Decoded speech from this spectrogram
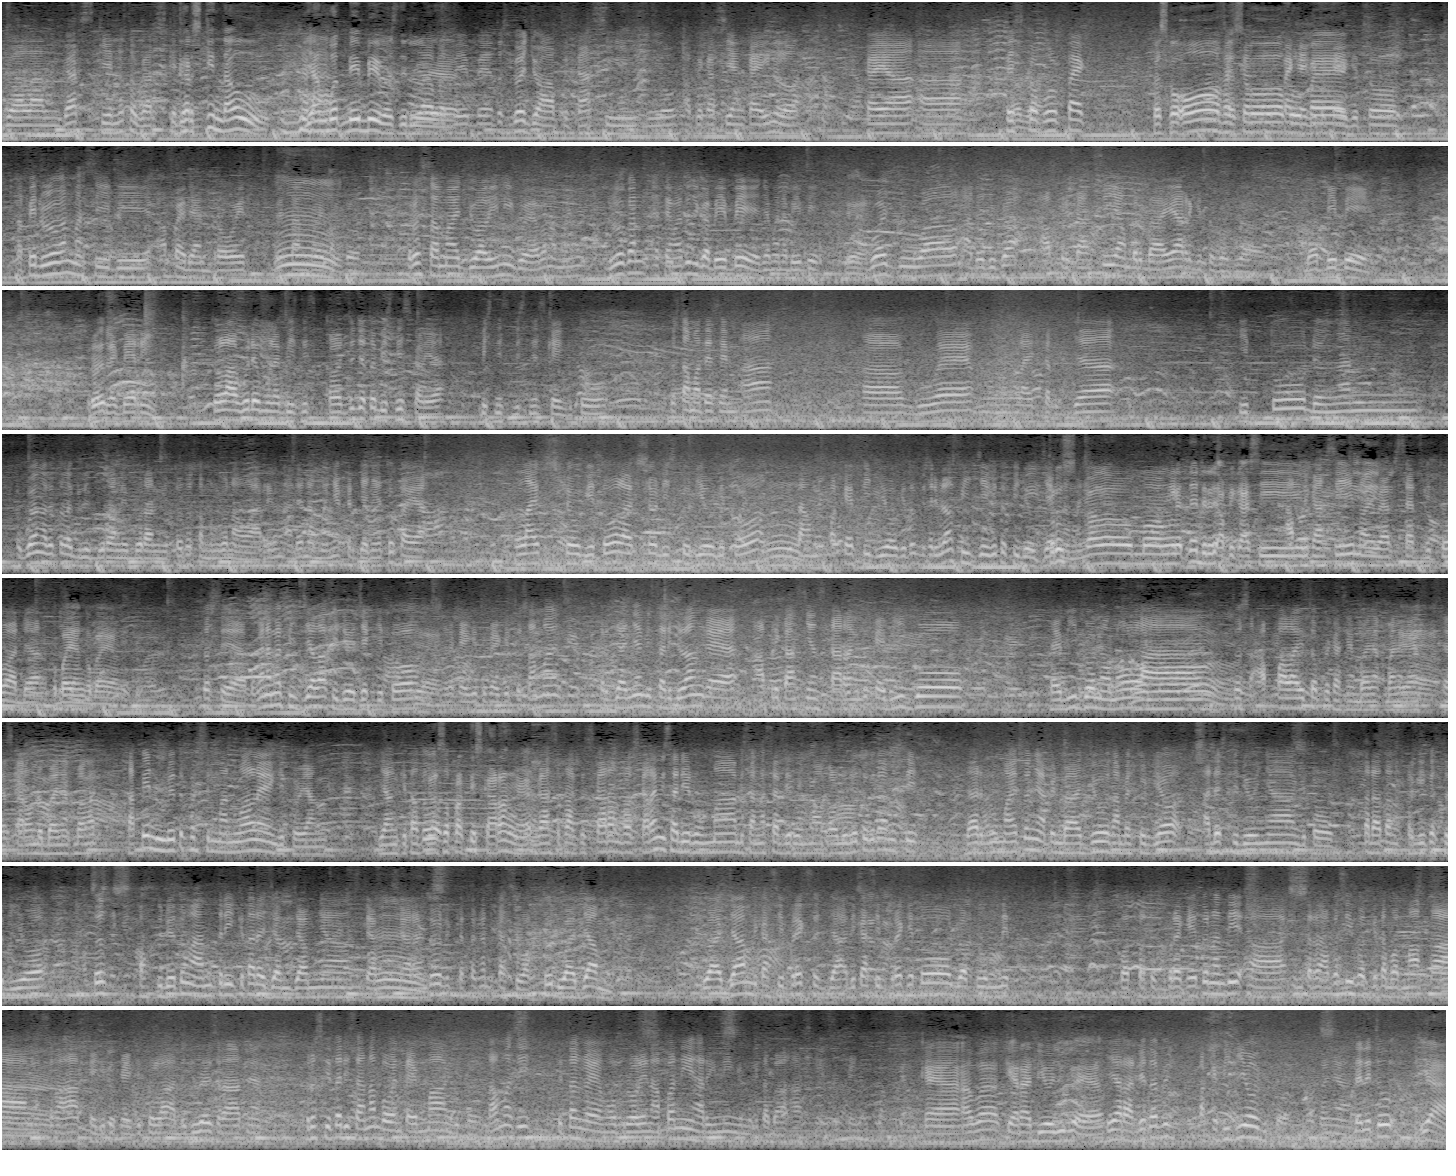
jualan garskin atau garskin Garskin tahu yang buat BB pasti dulu Iya, ya buat BB. Terus gue jual aplikasi dulu, aplikasi yang kayak ini loh, kayak uh, Vesco Apa? full pack, Vesco oh Vesco full kayak gitu, kayak pack gitu. Tapi dulu kan masih di apa ya di Android, base Hmm. Android gitu. Terus sama jual ini gue apa namanya? Dulu kan SMA itu juga BB, zaman BB. Iya. Gue jual ada juga aplikasi yang berbayar gitu gue jual buat BB. terus BlackBerry. Itulah gue udah mulai bisnis. Kalau itu jatuh bisnis kali ya, bisnis bisnis kayak gitu. Terus tamat SMA, uh, gue mulai kerja itu dengan gue nggak itu lagi liburan-liburan gitu terus temen gue nawarin ada namanya kerjanya itu kayak live show gitu live show di studio gitu kita pakai video gitu bisa dibilang VJ gitu video jack terus namanya. kalau mau ngeliatnya dari aplikasi aplikasi melalui website gitu ada. kebayang kebayang. Terus ya pokoknya namanya VJ lah video jack gitu. Ya, kayak gitu kayak gitu. Sama kerjanya bisa dibilang kayak aplikasi yang sekarang itu kayak Bigo kayak Bigo Nonola Nono. terus apalah itu aplikasi yang banyak banyak Iya. yang, yang sekarang udah banyak banget. Tapi yang dulu itu versi manualnya gitu yang yang kita tuh nggak sepraktis sekarang ya? Nggak sepraktis sekarang. Kalau sekarang bisa di rumah bisa ngeset di rumah. Kalau dulu tuh kita mesti dari rumah itu nyiapin baju sampai studio ada studionya gitu. Kita datang pergi ke studio. Terus pas studio itu ngantri kita ada jam-jamnya. Setiap Hmm. siaran itu kita kan dikasih waktu dua jam. Dua jam dikasih break sejak dikasih break itu 20 menit buat per break itu nanti uh, inter apa sih buat kita buat makan istirahat kayak gitu kayak gitulah ada juga istirahatnya terus kita di sana bawain tema gitu sama sih kita kayak ngobrolin apa nih hari ini yang mau kita bahas kayak gitu, kayak gitu. kayak apa kayak radio juga ya Iya radio tapi pakai video gitu katanya. dan itu ya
